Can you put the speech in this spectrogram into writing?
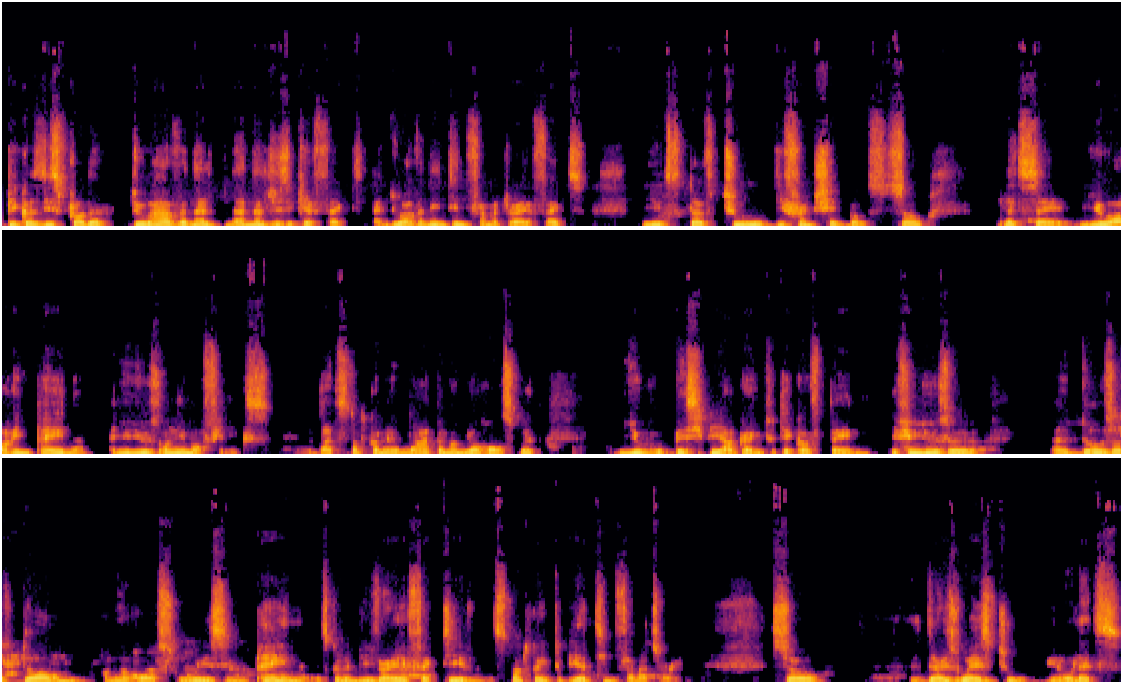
because these products do have an analgesic effect and do have an anti-inflammatory effect, it's tough to differentiate both. So let's say you are in pain and you use only morphinics. That's not going to happen on your horse, but you basically are going to take off pain. If you use a, a dose of DORM on a horse who is in pain, it's going to be very effective. It's not going to be anti-inflammatory. So there is ways to, you know, let's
